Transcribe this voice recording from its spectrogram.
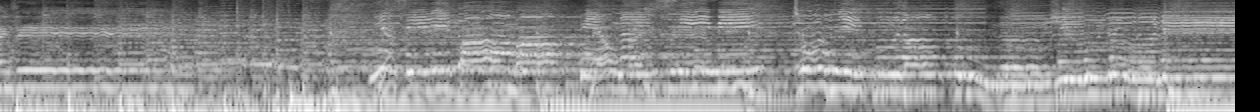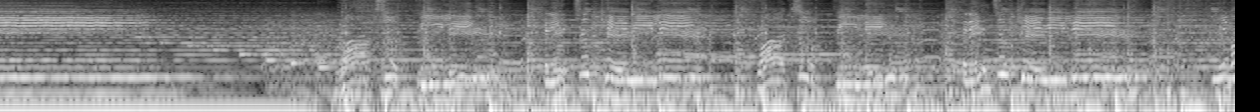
နိုင်စေမျက်စိလေးပါမှာဖျောင်းနိုင်စီမီထုံးကြီးပူတော်ပူတော်ယူလို့လေ What's up, Billy? It's okay, Billy. What's up, Billy? It's okay, Billy. မြမ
